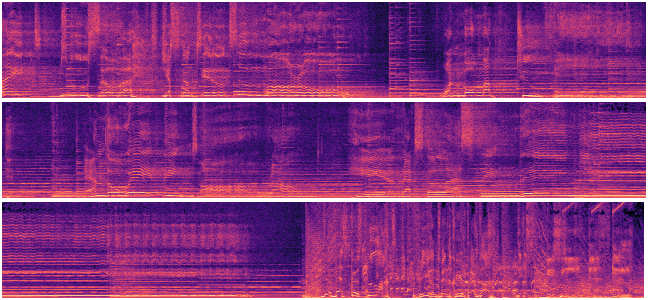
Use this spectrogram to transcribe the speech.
night to survive just until tomorrow. One more mouth to feed, and the way things are round here, that's the last thing they Westkust lacht. 24 uur per dag. Dit is ZFM.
